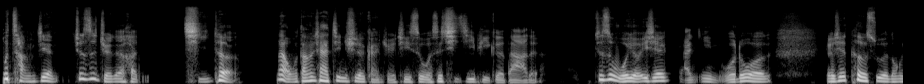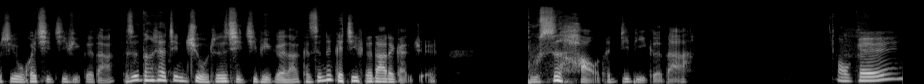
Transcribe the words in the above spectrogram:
不常见，就是觉得很奇特。那我当下进去的感觉，其实我是起鸡皮疙瘩的，就是我有一些感应，我如果有一些特殊的东西，我会起鸡皮疙瘩。可是当下进去，我就是起鸡皮疙瘩，可是那个鸡皮疙瘩的感觉不是好的鸡皮疙瘩。？OK，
